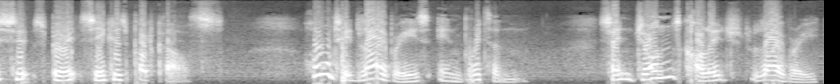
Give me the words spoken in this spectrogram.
Spirit Seekers Podcast. Haunted Libraries in Britain. St. John's College Library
